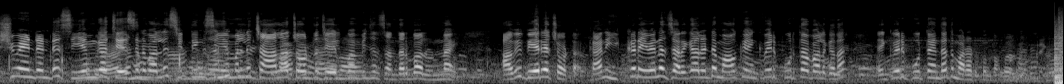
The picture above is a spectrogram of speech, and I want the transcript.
ఇష్యూ ఏంటంటే సీఎంగా చేసిన వాళ్ళని సిట్టింగ్ సీఎంలని చాలా చోట్ల జైలుకు పంపించిన సందర్భాలు ఉన్నాయి. అవి వేరే చోట. కానీ ఇక్కడ ఏమైనా జరగాలంటే మాకు ఎంక్వైరీ పూర్తి అవ్వాలి కదా. ఎంక్వైరీ పూర్తయిన తర్వాత మాట్లాడుకుందాం.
